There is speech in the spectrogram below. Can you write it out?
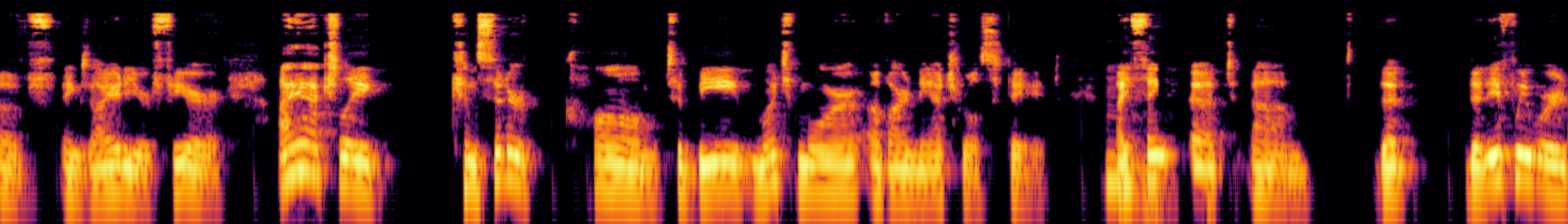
of anxiety or fear? I actually consider calm to be much more of our natural state. Mm. I hmm. think that um, that that if we were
